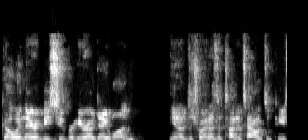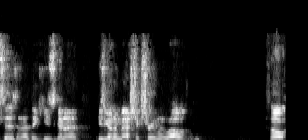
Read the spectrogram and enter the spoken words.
go in there and be superhero day one. You know, Detroit has a ton of talented pieces, and I think he's gonna he's gonna mesh extremely well with them. So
